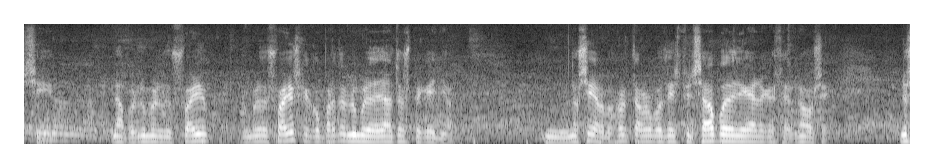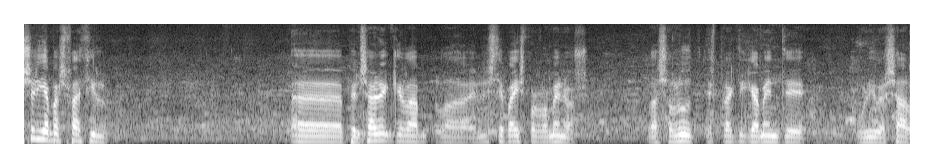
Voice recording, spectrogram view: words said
Sí. No, por número de usuarios, número de usuarios que comparten un número de datos pequeño. Mm, no sé, a lo mejor tal como tenéis pensado puede llegar a crecer, no lo sé. ¿No sería más fácil uh, pensar en que la, la, en este país, por lo menos, la salud es prácticamente universal,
